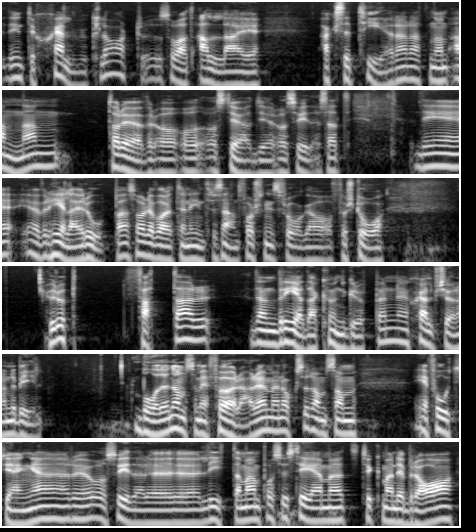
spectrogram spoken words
det är inte självklart så att alla är, accepterar att någon annan tar över och, och, och stödjer och så vidare. Så att det är, över hela Europa så har det varit en intressant forskningsfråga att förstå hur uppfattar den breda kundgruppen en självkörande bil? Både de som är förare men också de som är fotgängare och så vidare. Litar man på systemet? Tycker man det är bra?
